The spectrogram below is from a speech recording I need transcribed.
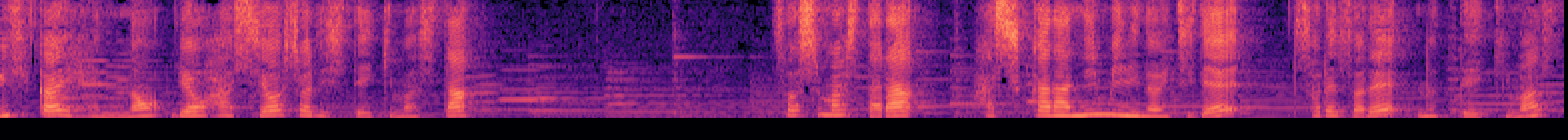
短い辺の両端を処理していきました。そうしましたら端から 2mm の位置でそれぞれ縫っていきます。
